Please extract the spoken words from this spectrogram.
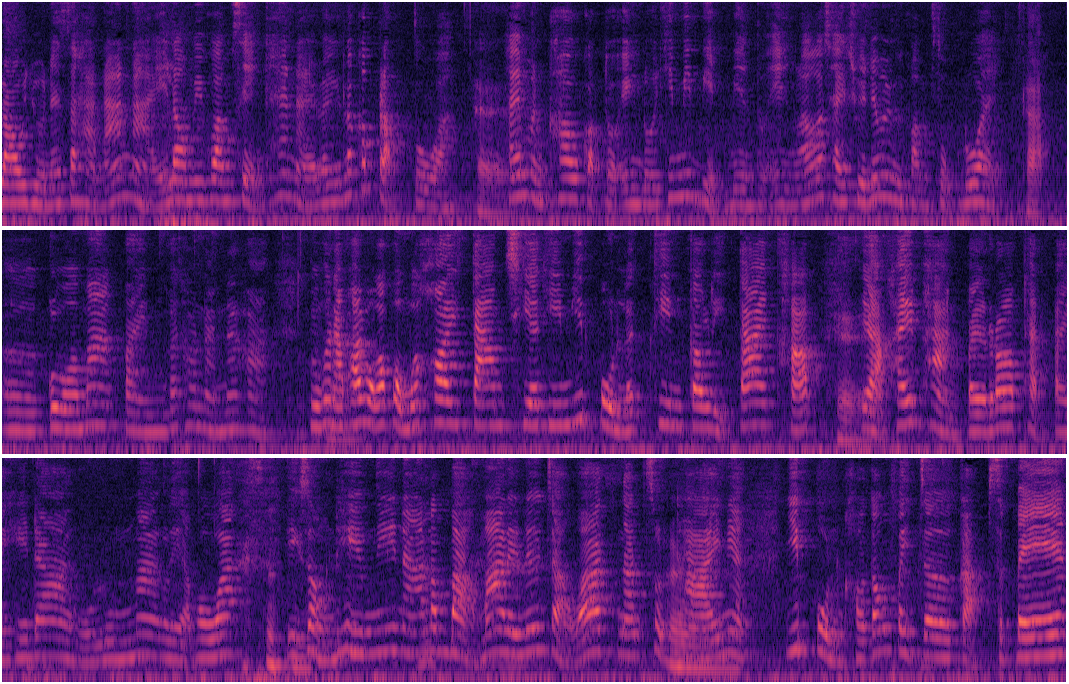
เราอยู่ในสถานะไหน เรามีความเสี่ยงแค่ไหนอะไรอย่างนี้แล้วก็ปรับตัวเออให้มันเข้ากับตัวเองโดยที่ไม่เบียดเบียนตัวเอง แล้วก็ใช้ชีวิตให้มันมีความสุขด้วยครับเออกลัวมากไปมันก็เท่านั้นนะคะคุณพนพัฒน์บอกว่าผมก็คอยตามเชียร์ทีมญี่ปุ่น และทีมเกาหลีใต้ครับเออออยากให้ผ่านไปรอบถัดไปให้ได้โหลุ้นมากเลยอะเพราะว่าอีกสองทีมนี่นะลำบากมากเลยเนื่องจากว่านัดสุดท้ายเนี่ย ญี่ปุ่นเขาต้องไปเจอกับสเปน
